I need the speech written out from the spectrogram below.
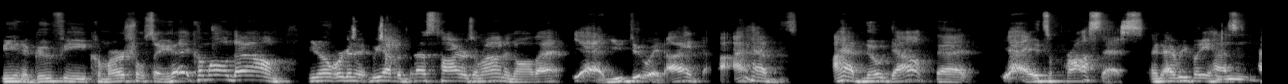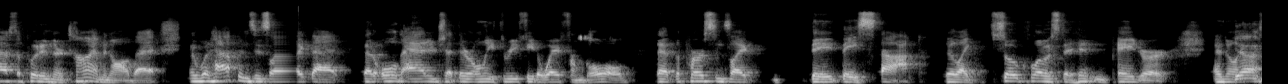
be in a goofy commercial saying, "Hey, come on down," you know, we're gonna we have the best tires around and all that. Yeah, you do it. I I have I have no doubt that yeah, it's a process, and everybody has mm. has to put in their time and all that. And what happens is like that that old adage that they're only three feet away from gold. That the person's like they they stop they're like so close to hitting pay dirt. And yeah. Like,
